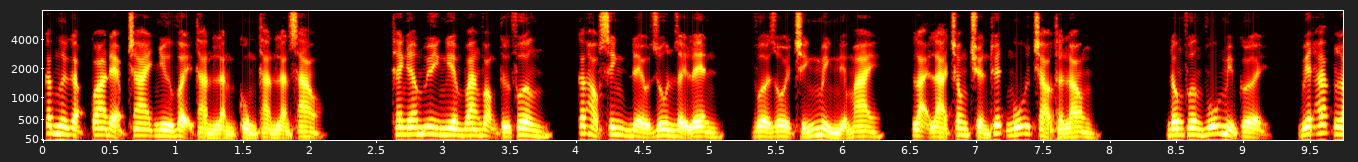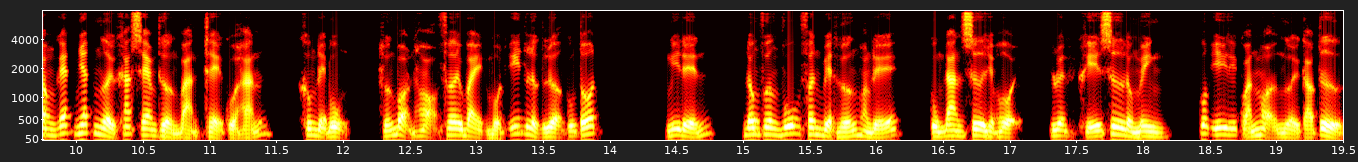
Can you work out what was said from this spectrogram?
Các ngươi gặp qua đẹp trai như vậy thằn lằn cùng thằn lằn sao? Thanh âm uy nghiêm vang vọng tứ phương, các học sinh đều run dày lên, vừa rồi chính mình niệm ai, lại là trong truyền thuyết ngũ trào thần long. Đông phương vũ mỉm cười, biết hắc long ghét nhất người khác xem thường bản thể của hắn, không để bụng hướng bọn họ phơi bày một ít lực lượng cũng tốt. Nghĩ đến, đông phương vũ phân biệt hướng hoàng đế, cùng đan sư hiệp hội, luyện khí sư đồng minh, quốc y quán mọi người cáo tử.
